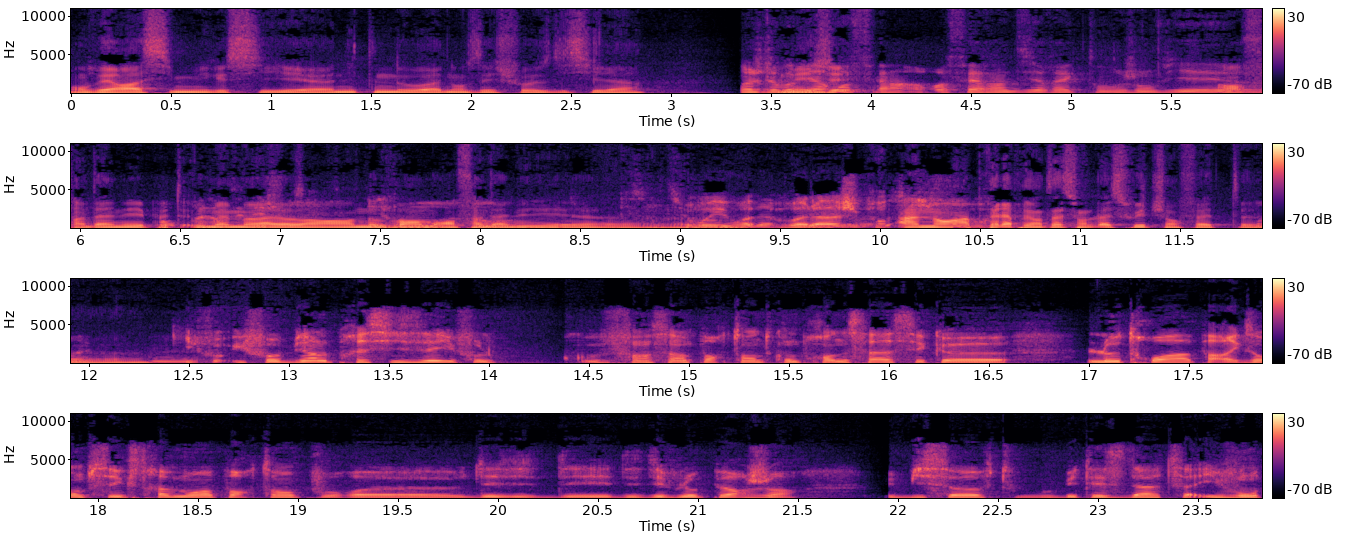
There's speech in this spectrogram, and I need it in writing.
on verra si, si euh, Nintendo annonce des choses d'ici là. Moi, je devrais Mais bien refaire, un- refaire un direct en janvier. En euh, fin d'année, peut-être, ou même euh, en novembre, en fin d'année. Oui, voilà, je pense un an faut- après la présentation de la Switch, en fait. Ouais. euh, Il faut, il faut bien le préciser, il faut le, enfin, c'est important de comprendre ça, c'est que le 3, par exemple, c'est extrêmement important pour euh, des, des, des développeurs genre Ubisoft ou Bethesda, tout ça, ils vont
